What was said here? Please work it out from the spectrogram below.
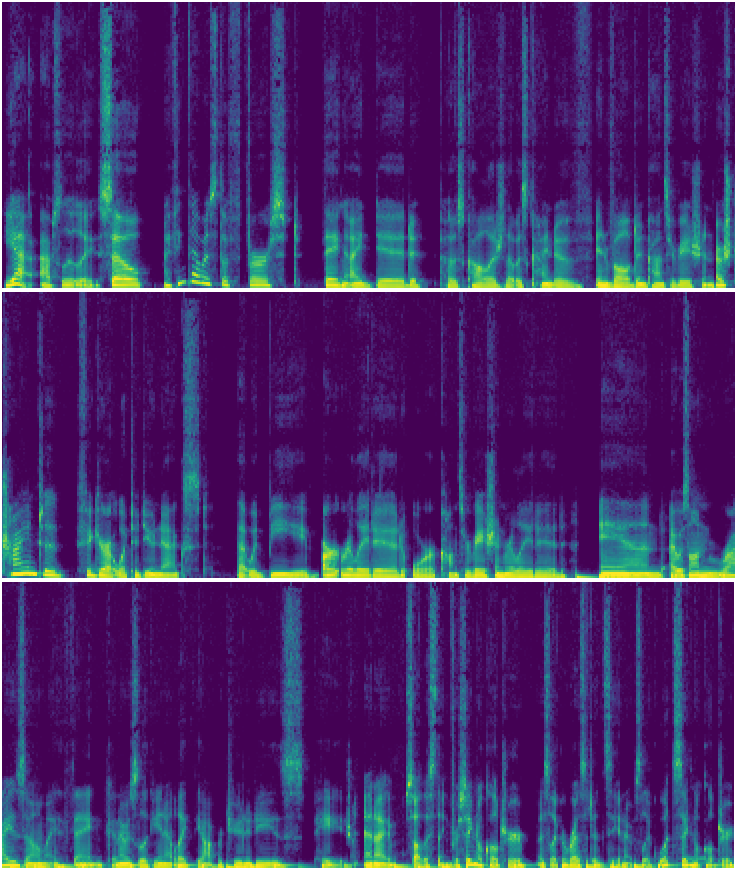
Yeah, absolutely. So I think that was the first thing I did post college that was kind of involved in conservation. I was trying to figure out what to do next that would be art related or conservation related. And I was on Rhizome, I think, and I was looking at like the opportunities page. And I saw this thing for signal culture as like a residency. And I was like, what's signal culture?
